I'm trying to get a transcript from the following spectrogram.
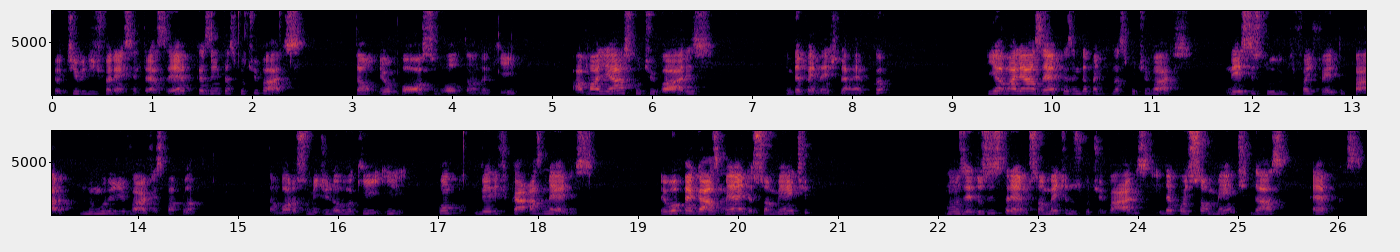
Eu tive diferença entre as épocas e entre as cultivares. Então, eu posso, voltando aqui, avaliar as cultivares independente da época e avaliar as épocas independente das cultivares, nesse estudo que foi feito para número de vagens para planta. Então, bora assumir de novo aqui e verificar as médias. Eu vou pegar as médias somente, vamos dizer, dos extremos, somente dos cultivares e depois somente das épocas.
